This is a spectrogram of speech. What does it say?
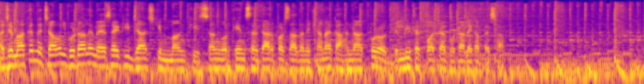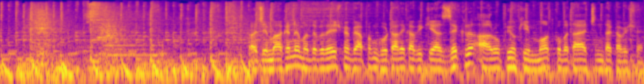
अजय माकन ने चावल घोटाले में एसआईटी जाँच की मांग की। संघ और केंद्र सरकार पर साधा निशाना, कहा नागपुर और दिल्ली तक पहुँचा घोटाले का पैसा। अजय माकन ने मध्य प्रदेश में व्यापम घोटाले का भी किया ज़िक्र। आरोपियों की मौत को बताया चिंता का विषय।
